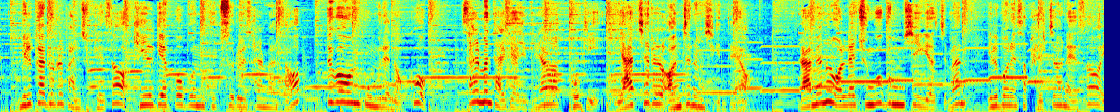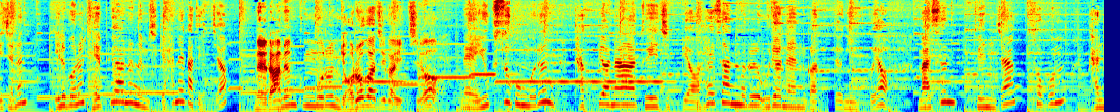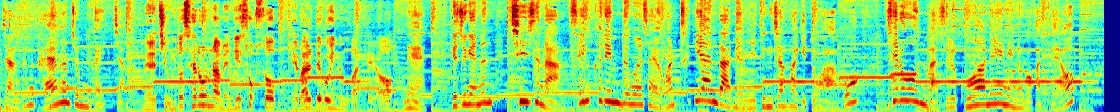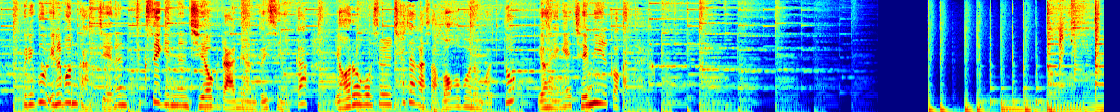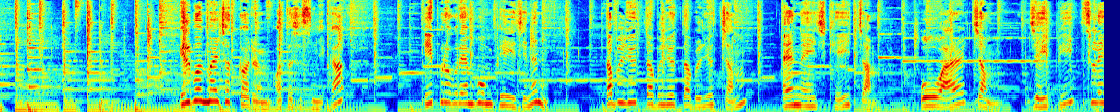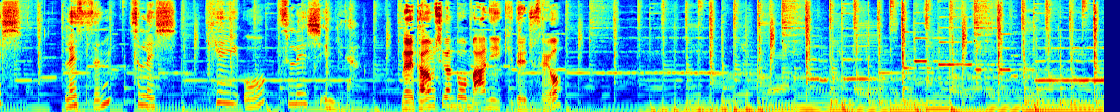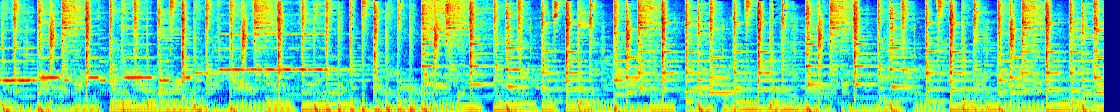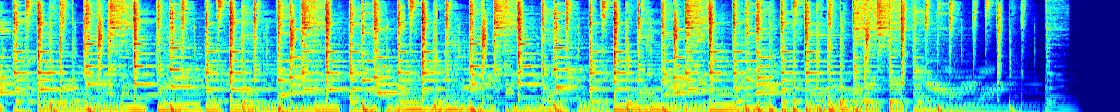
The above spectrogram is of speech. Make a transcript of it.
밀가루를 반죽해서 길게 뽑은 국수를 삶아서 뜨거운 국물에 넣고 삶은 달걀이나 고기, 야채를 얹은 음식인데요. 라면은 원래 중국 음식이었지만 일본에서 발전해서 이제는 일본을 대표하는 음식의 하나가 됐죠. 네, 라면 국물은 여러 가지가 있지요. 네, 육수 국물은 닭뼈나 돼지뼈, 해산물을 우려낸 것 등이 있고요. 맛은 된장, 소금, 간장 등 다양한 종류가 있죠. 네, 지금도 새로운 라면이 속속 개발되고 있는 것 같아요. 네, 그 중에는 치즈나 생크림 등을 사용한 특이한 라면이 등장하기도 하고 새로운 맛을 고안해내는 것 같아요. 그리고 일본 각지에는 특색 있는 지역 라면도 있으니까 여러 곳을 찾아가서 먹어보는 것도 여행의 재미일 것 같아요. 일본말 첫걸음 어떠셨습니까? 이 프로그램 홈페이지는 www.nhk.or.jp 슬래시 레슨 슬래시 ko 슬래시입니다. 네, 다음 시간도 많이 기대해 주세요.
